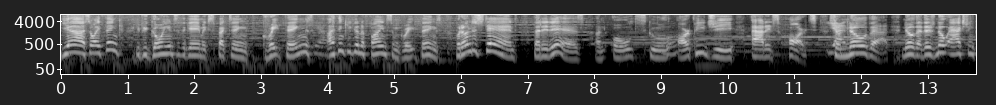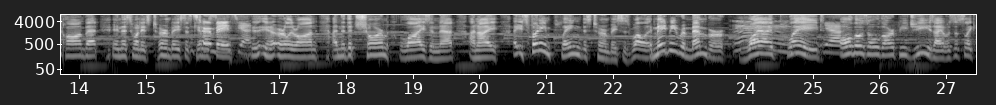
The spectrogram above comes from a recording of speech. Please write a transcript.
Yeah, so I think if you're going into the game expecting great things, Yeah. I think you're going to find some great things. But understand that it is an old school RPG at its heart. So know that. Know that there's no action combat in this one. It's turn-based, as It's Kim was saying, yes. you know, earlier on, and that the charm lies in that. And I, it's funny in playing this turn-based as well. It made me remember why I played Mm. yeah. all those old RPGs. I was just like,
